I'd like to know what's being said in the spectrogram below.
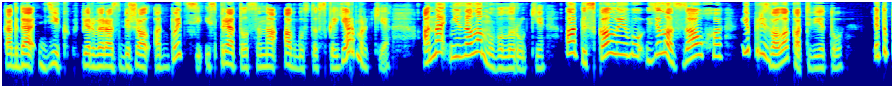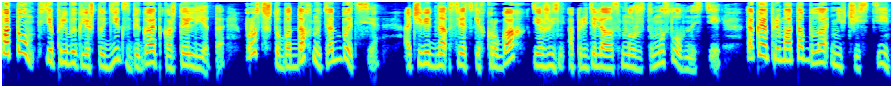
Когда Дик в первый раз сбежал от Бетси и спрятался на августовской ярмарке, она не заламывала руки, а отыскала его, взяла за ухо и призвала к ответу. Это потом все привыкли, что Дик сбегает каждое лето, просто чтобы отдохнуть от Бетси. Очевидно, в светских кругах, где жизнь определялась множеством условностей, такая прямота была не в чести.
